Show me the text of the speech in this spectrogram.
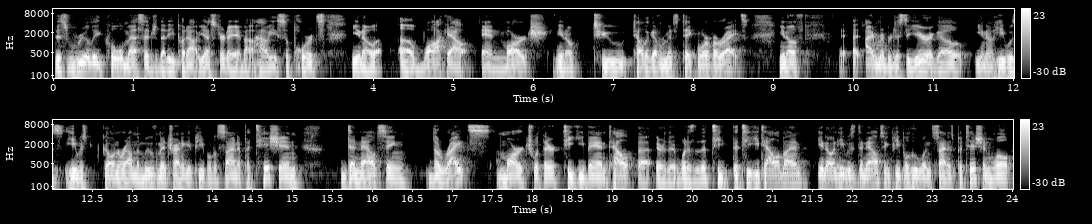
this really cool message that he put out yesterday about how he supports, you know, a walkout and march, you know, to tell the government to take more of our rights. You know, if I remember just a year ago, you know, he was he was going around the movement trying to get people to sign a petition denouncing the rights march with their tiki band tal- uh, or what is it the, T- the tiki taliban? You know and he was denouncing people who wouldn't sign his petition. Well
